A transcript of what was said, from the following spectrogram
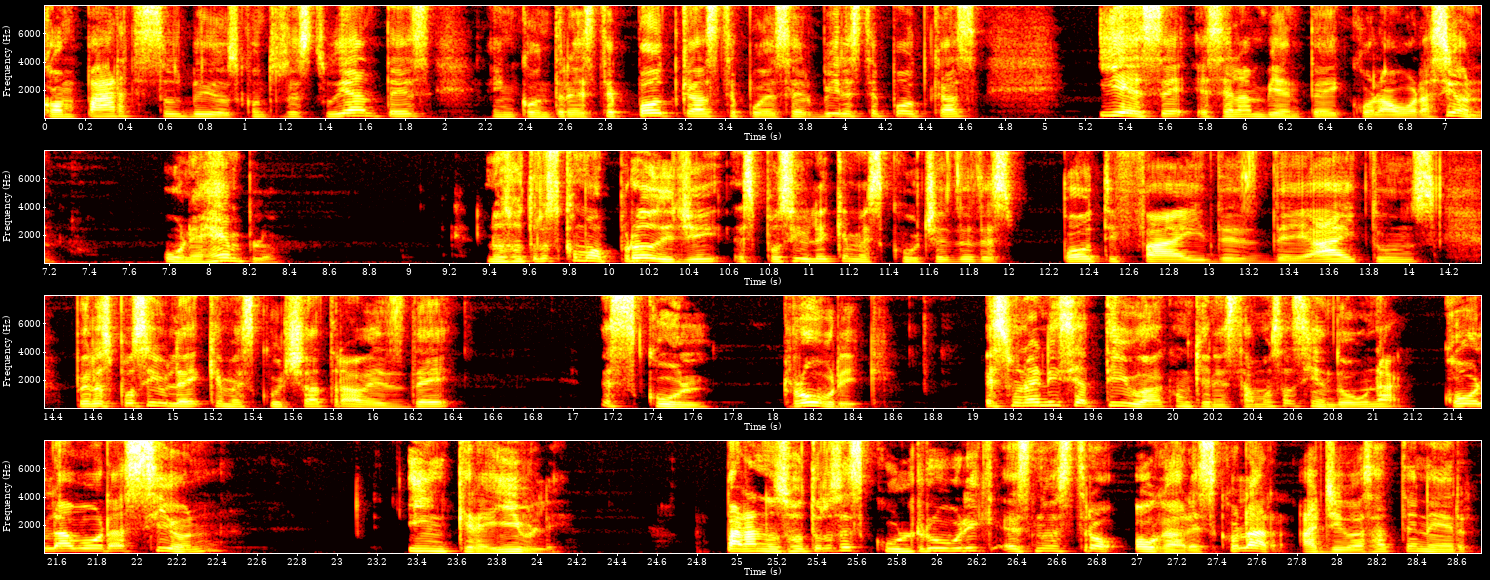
comparte estos videos con tus estudiantes, encontré este podcast, te puede servir este podcast y ese es el ambiente de colaboración. Un ejemplo. Nosotros como Prodigy es posible que me escuches desde Spotify, desde iTunes, pero es posible que me escuches a través de School Rubric. Es una iniciativa con quien estamos haciendo una colaboración increíble. Para nosotros School Rubric es nuestro hogar escolar. Allí vas a tener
